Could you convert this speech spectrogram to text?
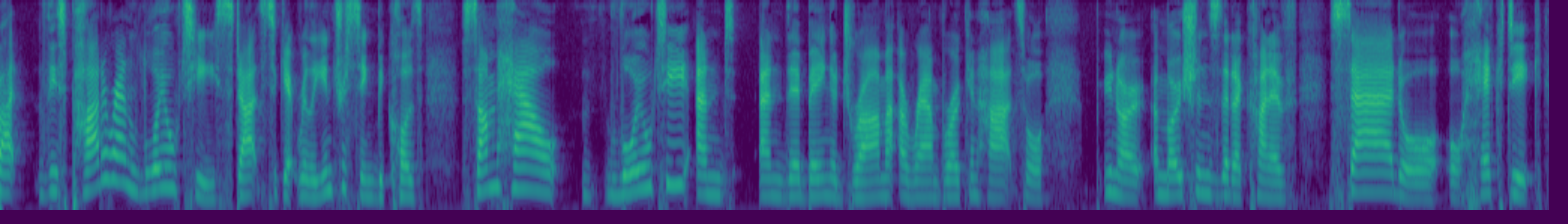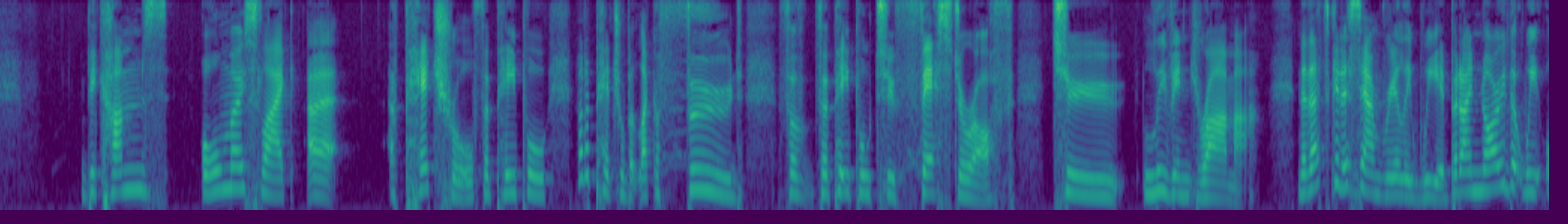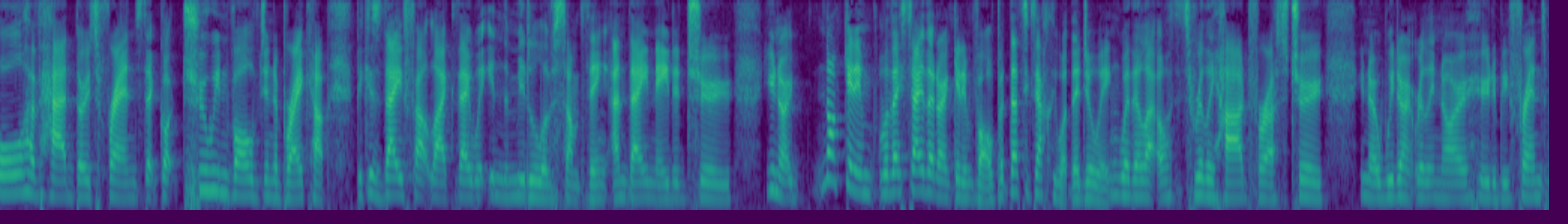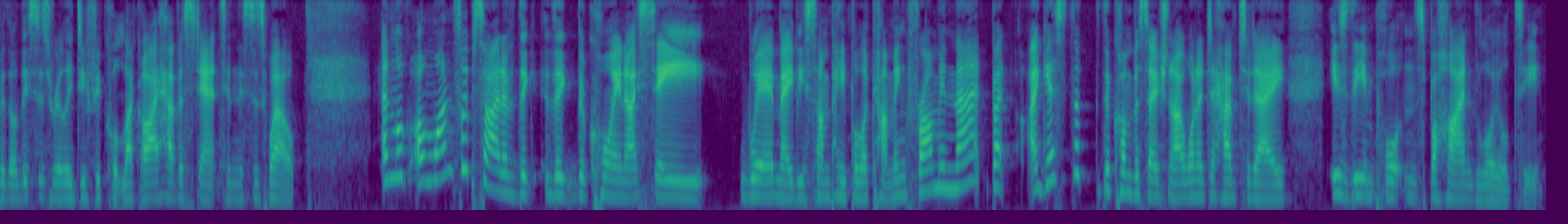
But this part around loyalty starts to get really interesting because somehow loyalty and and there being a drama around broken hearts or you know emotions that are kind of sad or or hectic becomes almost like a a petrol for people, not a petrol, but like a food for, for people to fester off to live in drama. Now, that's going to sound really weird, but I know that we all have had those friends that got too involved in a breakup because they felt like they were in the middle of something and they needed to, you know, not get in. Well, they say they don't get involved, but that's exactly what they're doing, where they're like, oh, it's really hard for us to, you know, we don't really know who to be friends with, or this is really difficult. Like, I have a stance in this as well. And look, on one flip side of the, the, the coin, I see where maybe some people are coming from in that. But I guess the, the conversation I wanted to have today is the importance behind loyalty.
